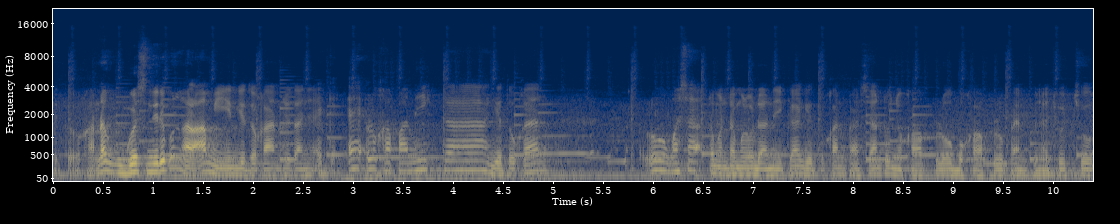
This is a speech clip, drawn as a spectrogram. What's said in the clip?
gitu. Karena gue sendiri pun ngalamin gitu kan ditanya eh, eh lu kapan nikah? gitu kan. Lu masa teman-teman lu udah nikah? gitu kan kasihan tuh nyokap lu bokap lu pengen punya cucu.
